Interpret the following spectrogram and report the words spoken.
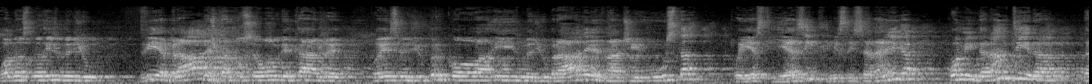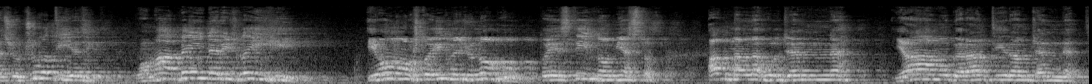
odnosno između dvije brade kako se ovdje kaže to je između brkova i između brade znači usta to jest jezik, misli se na njega, ko mi garantira da će očuvati jezik. Oma bejne rižlejhi i ono što je između nogu, to je stidno mjesto. Adman lahul dženne, ja mu garantiram džennet.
